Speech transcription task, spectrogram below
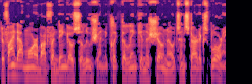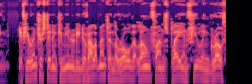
To find out more about Fundingo's solution, click the link in the show notes and start exploring. If you're interested in community development and the role that loan funds play in fueling growth,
